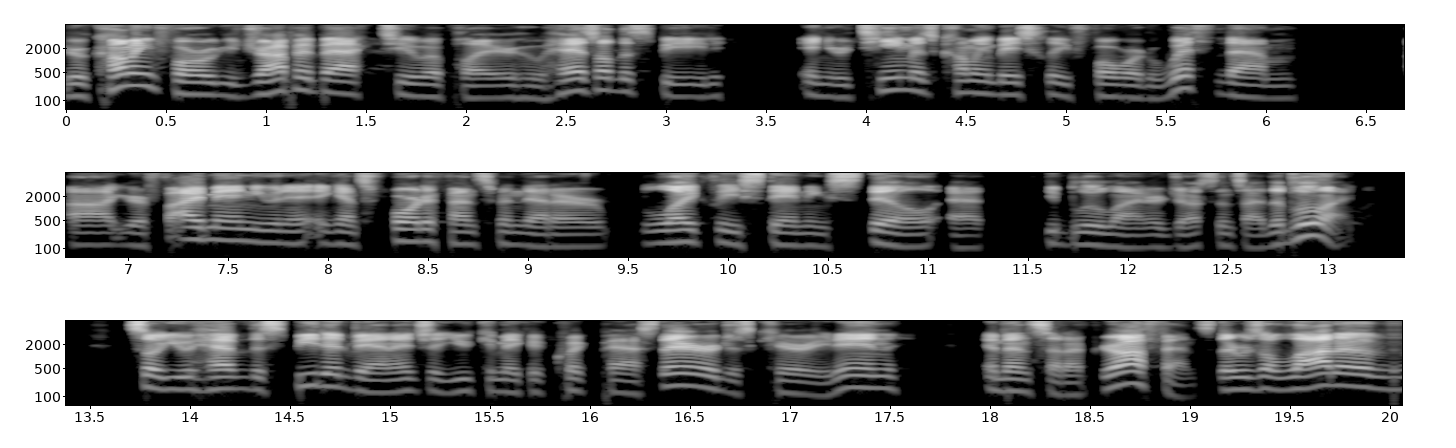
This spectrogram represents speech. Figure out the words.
you're coming forward, you drop it back to a player who has all the speed, and your team is coming basically forward with them, uh, your five man unit against four defensemen that are likely standing still at the blue line or just inside the blue line. So you have the speed advantage that you can make a quick pass there or just carry it in and then set up your offense. There was a lot of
